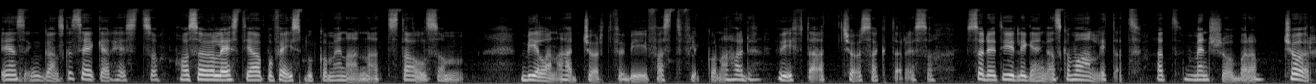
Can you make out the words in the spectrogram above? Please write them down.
en, ganska säker häst så. Och så läste jag på Facebook om en annat stall som bilarna hade kört förbi fast flickorna hade viftat att köra saktare så, så det är tydligen ganska vanligt att, att människor bara kör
